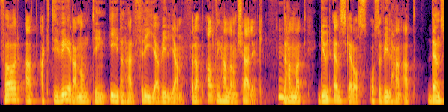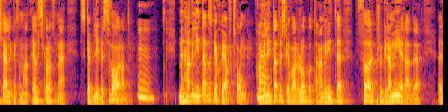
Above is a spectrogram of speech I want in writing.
för att aktivera någonting i den här fria viljan. För att allting handlar om kärlek. Mm. Det handlar om att Gud älskar oss och så vill han att den kärleken som han älskar oss med ska bli besvarad. Mm. Men han vill inte att det ska ske av tvång. Han Nej. vill inte att vi ska vara robotar. Han vill inte förprogrammerade,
